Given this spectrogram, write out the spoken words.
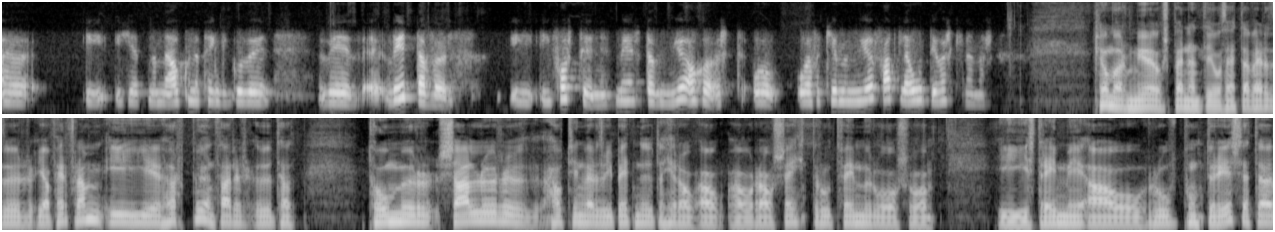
uh, í, í hérna með ákveðna tengingu við, við vitavörð í, í fortíðinni. Mér finnst það mjög áhugavert og, og það kemur mjög fallega út í verkinarnar. Hljómar mjög spennandi og þetta verður, já, fer fram í hörpu en þar er auðvitað tómur salur, háttíðin verður í beitinu auðvitað hér á, á, á Rás 1, Rút 2 og svo í streymi á rúf.is. Þetta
